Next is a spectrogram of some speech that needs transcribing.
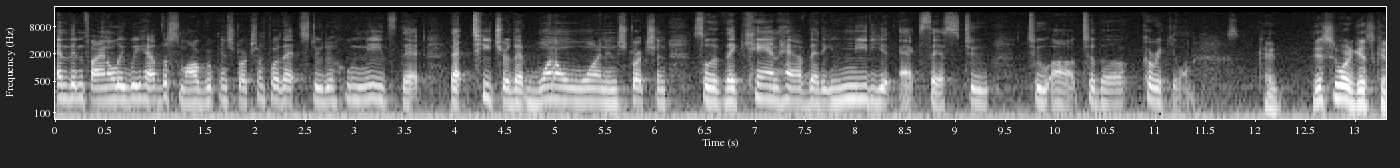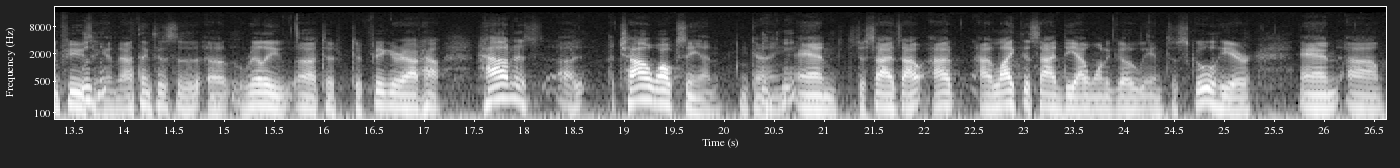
And then finally, we have the small group instruction for that student who needs that, that teacher, that one-on-one instruction so that they can have that immediate access to, to, uh, to the curriculum. Okay, this is where it gets confusing, and I think this is uh, really uh, to, to figure out how how does uh, a child walks in, okay, and decides I, I I like this idea, I want to go into school here, and um,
